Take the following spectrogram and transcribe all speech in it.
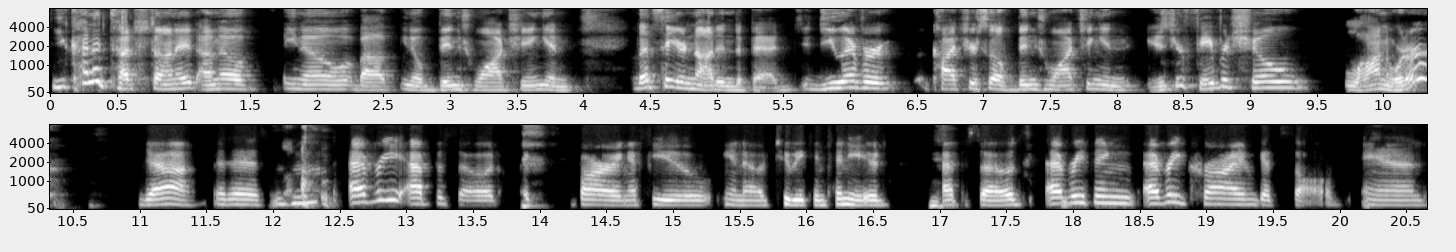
you kind of touched on it. I know, you know, about you know binge watching, and let's say you're not into bed. Do you ever caught yourself binge watching? And is your favorite show Law and Order? Yeah, it is. Mm-hmm. Every episode, barring a few, you know, to be continued episodes, everything, every crime gets solved, and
